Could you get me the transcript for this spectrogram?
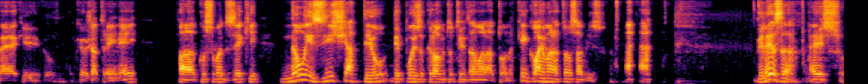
é, que, que eu já treinei, fala, costuma dizer que não existe ateu depois do quilômetro 30 da maratona. Quem corre maratona sabe isso. Beleza? É isso.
